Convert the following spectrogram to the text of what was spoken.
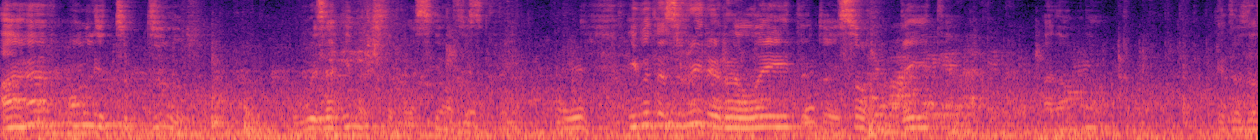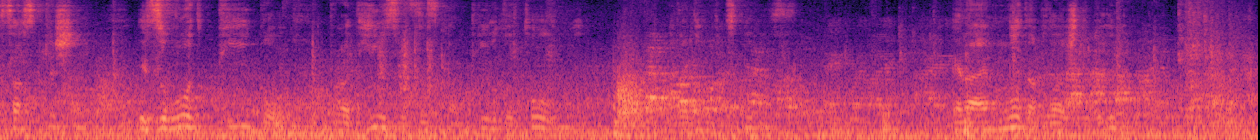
I have only to do with the image that I see on the screen. If it is really related to certain data, I don't know. It is a suspicion. It's what people producing this computer told me, I don't experience. And I'm not obliged to believe it.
